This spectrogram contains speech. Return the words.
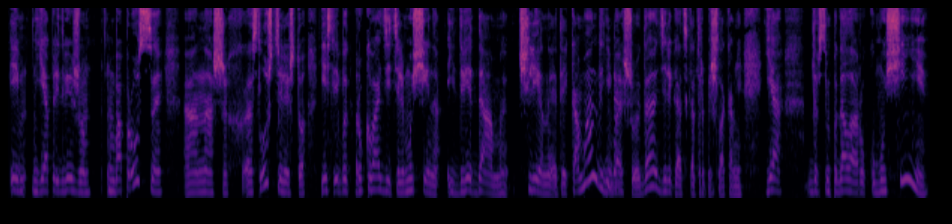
И я предвижу вопросы э, наших слушателей, что если вот руководитель мужчина и две дамы, члены этой команды небольшой, да, да делегации, которая пришла ко мне, я, допустим, подала руку мужчине,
